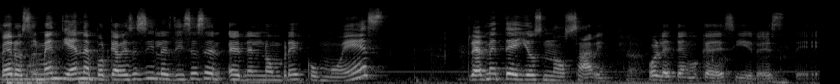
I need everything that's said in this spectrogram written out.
Pero sí me entienden, porque a veces si les dices en, en el nombre como es, realmente ellos no saben. O le tengo que decir, este,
